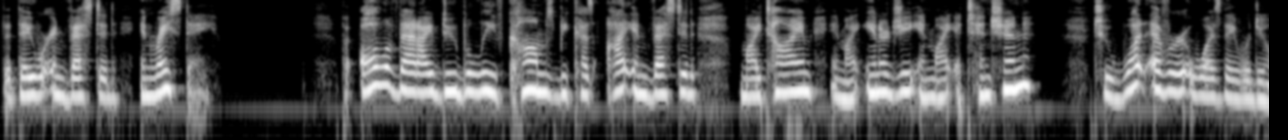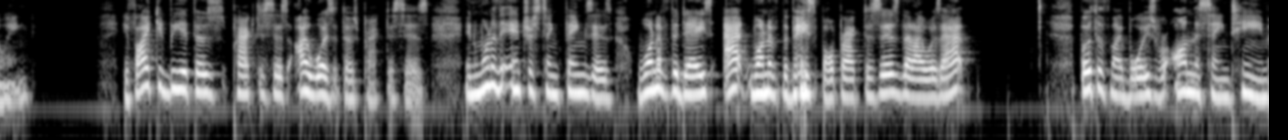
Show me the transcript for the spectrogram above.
that they were invested in race day. But all of that I do believe comes because I invested my time and my energy and my attention to whatever it was they were doing. If I could be at those practices, I was at those practices. And one of the interesting things is one of the days at one of the baseball practices that I was at, both of my boys were on the same team,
